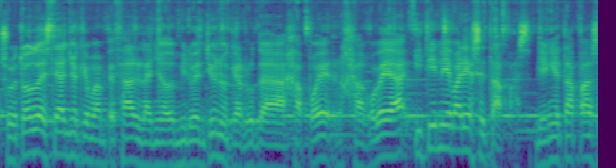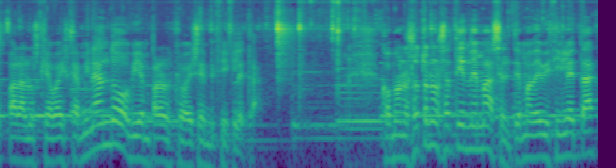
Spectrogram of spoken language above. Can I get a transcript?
sobre todo este año que va a empezar el año 2021, que es ruta jacobea y tiene varias etapas, bien etapas para los que vais caminando o bien para los que vais en bicicleta. Como a nosotros nos atiende más el tema de bicicleta,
